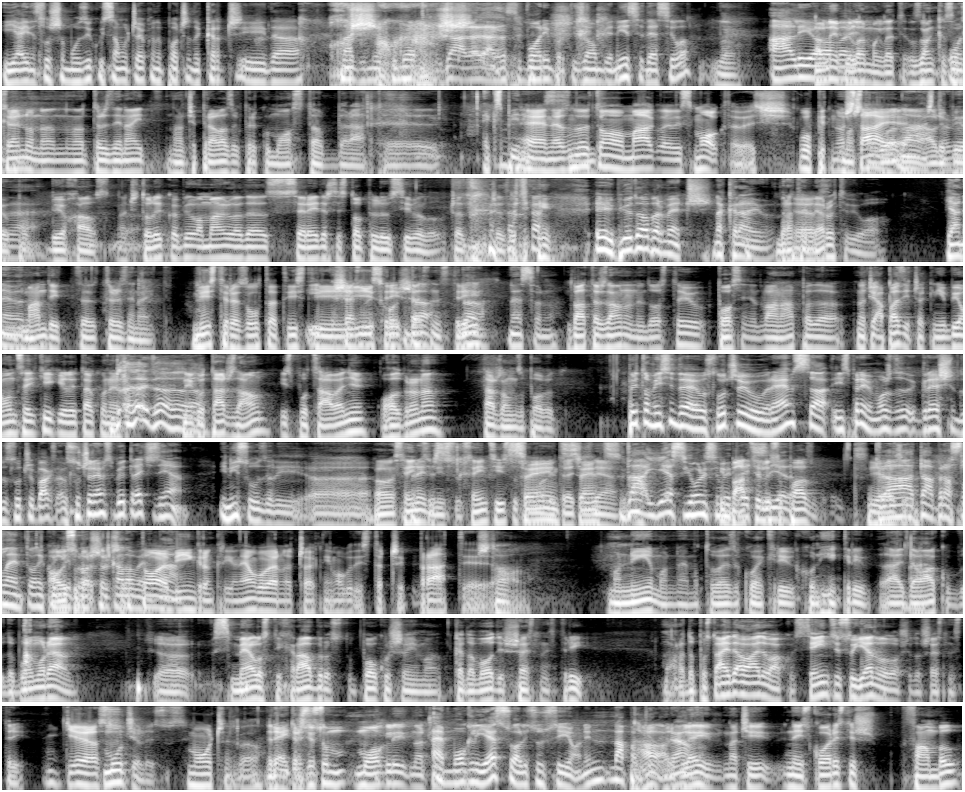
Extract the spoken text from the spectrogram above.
I ja idem slušam muziku i samo čekam da počne da krči i da nađem neku moć. Da, da, da, da se borim protiv zombija. Nije se desilo, Da. ali... Ali ne, ovaj, bila je magleti. Znam kad sam Ozbiljno. krenuo na, na Thursday night, znači prelazak preko mosta, brate, Experience. E, ne znam da je to magla ili smog, to je već upitno Ma šta je. Da, ali bio, da. bio haos. Znači, toliko je bila magla da su se Raidersi stopili u Sivilu u četvrti četvrti. Ej, bio dobar meč na kraju. Brate, Yes. verujete vi u ovo? Ja ne verujem. Monday, th Thursday night. Isti rezultat, isti I 16-3, ishod. 16-3. Da, nesvarno. Dva touchdowna nedostaju, posljednja dva napada. Znači, a pazi, čak nije bio onside kick ili tako nešto. Da, da, da. Nego touchdown, ispucavanje, odbrana, touchdown za pobedu. Pritom mislim da je u slučaju Remsa, ispravim, možda grešim da u slučaju Bucks, a u slučaju Remsa bio treći za jedan. I nisu uzeli uh, Uh, Saints Raiders. nisu. Saints isto su imali Saints, treći za jedan. Da, jesu i oni su I imali treći za bacili su jedan. pazbu. Da, da, bra, slant, onaj koji baš prošao. Kalove. To je da. Ingram kriv, ne mogu verovati da čovjek nije mogu da istrči, prate. Šta? ono. Ma nije, ma nema to veze ko je kriv, ko nije kriv. Ajde ovako, da budemo realni. Uh, smelost i hrabrost u pokušajima kada vodiš 16-3, Mora da postoji. Ajde, ajde ovako, Saintsi su jedva došli do 16-3. Yes. Mučili su se. Mučni, da. Raidersi su mogli, znači... E, mogli jesu, ali su se i oni napatili, da, ali realno. gledaj, znači, ne iskoristiš fumble,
